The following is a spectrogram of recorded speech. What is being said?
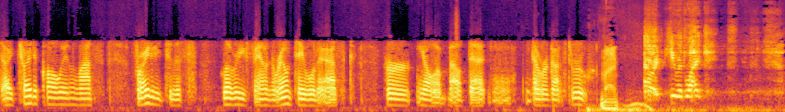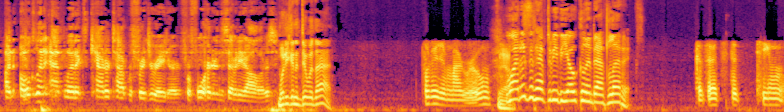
I tried to call in last Friday to this Celebrity Fan Roundtable to ask her, you know, about that, and never got through. Right. Howard, he would like an Oakland Athletics countertop refrigerator for $470. What are you going to do with that? Put it in my room Yeah. Why does it have to be the Oakland Athletics? because that's the team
